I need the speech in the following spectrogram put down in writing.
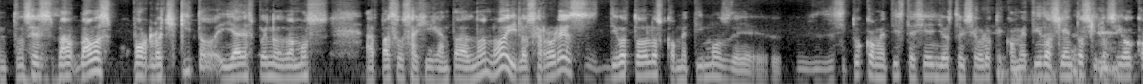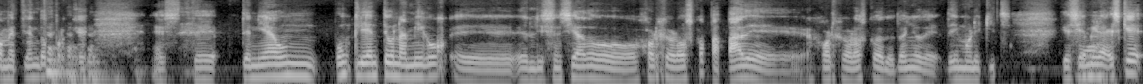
Entonces vamos por lo chiquito y ya después nos vamos a pasos agigantados, ¿no? ¿no? Y los errores, digo, todos los cometimos de, si tú cometiste 100, yo estoy seguro que cometí 200 y lo sigo cometiendo porque este tenía un, un cliente, un amigo, eh, el licenciado Jorge Orozco, papá de Jorge Orozco, el dueño de, de Kids, que decía, mira, es que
